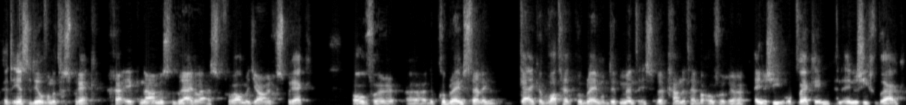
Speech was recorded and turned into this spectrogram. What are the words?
het eerste deel van het gesprek ga ik namens de Breidelaars vooral met jou in gesprek over uh, de probleemstelling kijken wat het probleem op dit moment is. We gaan het hebben over uh, energieopwekking en energiegebruik.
